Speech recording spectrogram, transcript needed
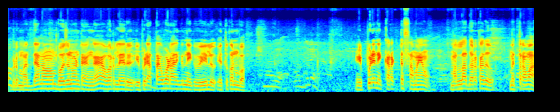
ఇప్పుడు మధ్యాహ్నం భోజనం ఉంటాయి ఇంకా ఎవరు లేరు. ఇప్పుడు ఎత్తకపోవడానికి నీకు వీలు. ఎత్తుకొని పో. ఇప్పుడే నీకు కరెక్ట్ సమయం. మళ్ళా దొరకదు మిత్రమా.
